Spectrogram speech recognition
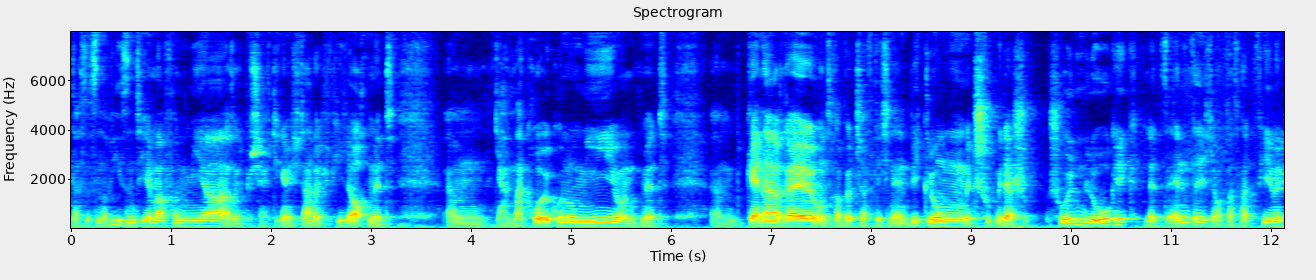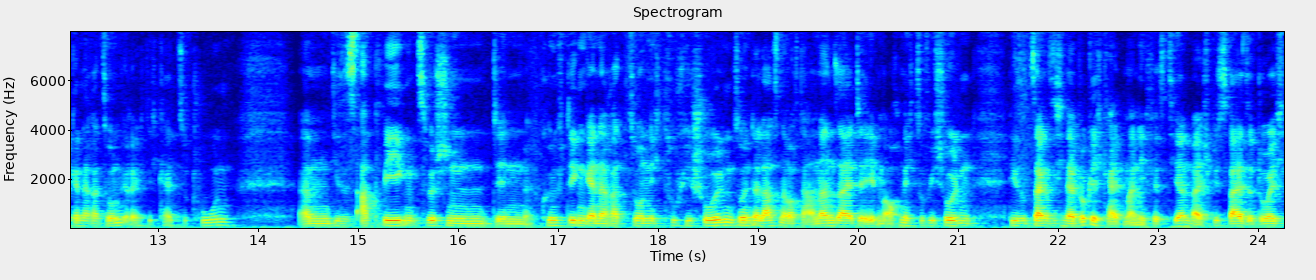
Das ist ein Riesenthema von mir. Also ich beschäftige mich dadurch viel auch mit ja, Makroökonomie und mit generell unserer wirtschaftlichen Entwicklung, mit, mit der Schuldenlogik letztendlich. Auch das hat viel mit Generationengerechtigkeit zu tun. Ähm, dieses Abwägen zwischen den künftigen Generationen nicht zu viel Schulden zu hinterlassen, aber auf der anderen Seite eben auch nicht zu viel Schulden, die sozusagen sich in der Wirklichkeit manifestieren, beispielsweise durch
